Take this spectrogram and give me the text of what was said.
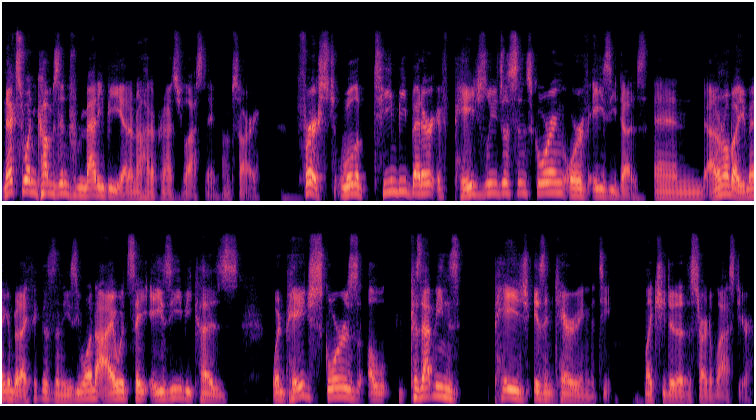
Next one comes in from Maddie B. I don't know how to pronounce your last name. I'm sorry. First, will the team be better if Paige leads us in scoring or if AZ does? And I don't know about you, Megan, but I think this is an easy one. I would say AZ because when Paige scores, because that means Paige isn't carrying the team like she did at the start of last year.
